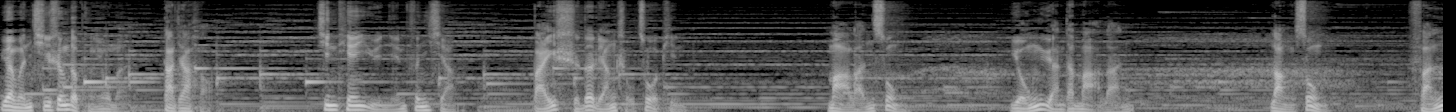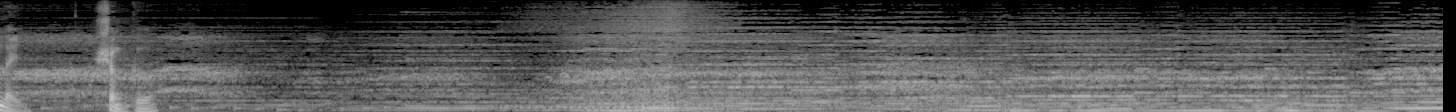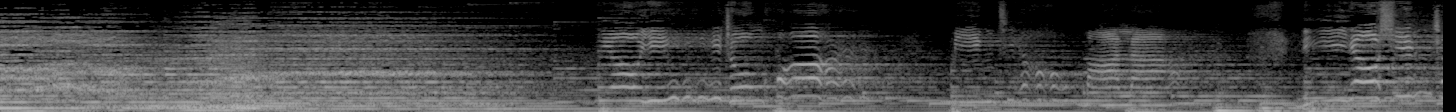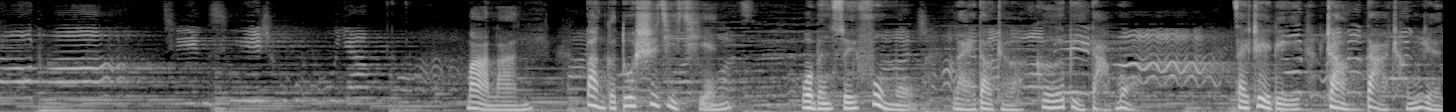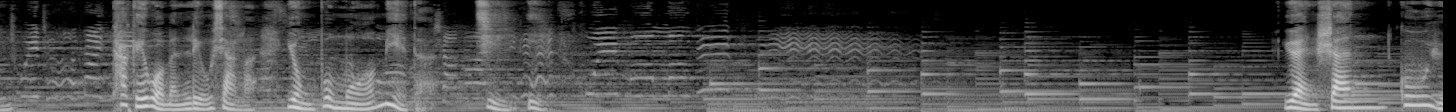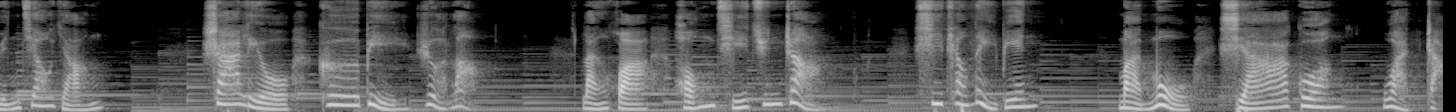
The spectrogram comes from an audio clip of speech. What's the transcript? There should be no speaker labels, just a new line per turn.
愿闻其声的朋友们，大家好。今天与您分享白石的两首作品《马兰颂》《永远的马兰》。朗诵：樊磊，圣歌。
马兰，
半个多世纪前，我们随父母来到这戈壁大漠，在这里长大成人。他给我们留下了永不磨灭的记忆。远山孤云骄阳，沙柳戈壁热浪。兰花红旗军帐，西眺那边，满目霞光万丈。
